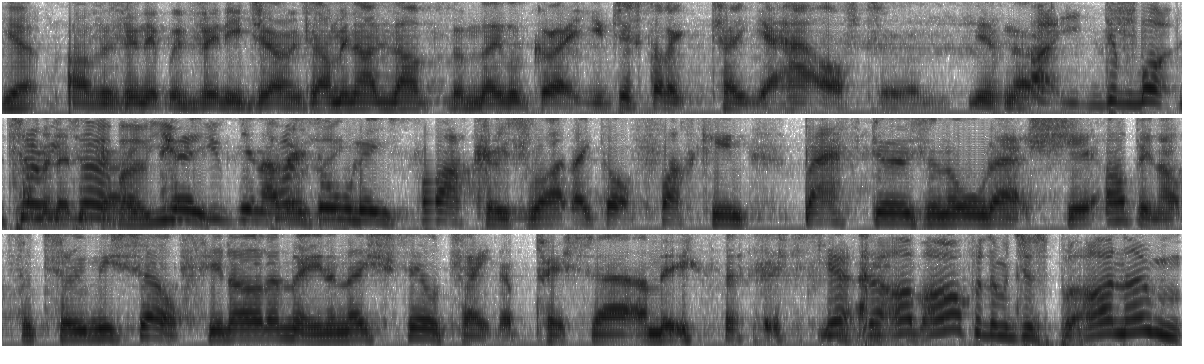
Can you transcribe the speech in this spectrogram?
Yeah. I was in it with Vinnie Jones. I mean, I love them. They were great. You've just got to take your hat off to them, you know. Uh, what, Terry I mean, Turbo? going, You, "Keith, you, know, there's all these fuckers, right? They got fucking BAFTAs and all that shit. I've been up for two myself, you know what I mean? And they still take the piss out of me. Yeah, half of them are just. I know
